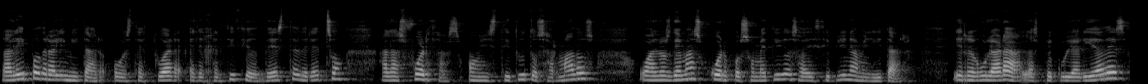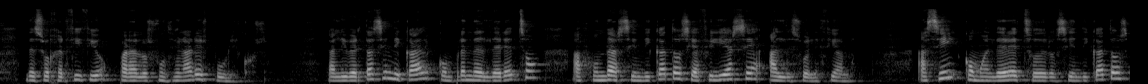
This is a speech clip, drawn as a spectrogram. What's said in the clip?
La ley podrá limitar o exceptuar el ejercicio de este derecho a las fuerzas o institutos armados o a los demás cuerpos sometidos a disciplina militar y regulará las peculiaridades de su ejercicio para los funcionarios públicos. La libertad sindical comprende el derecho a fundar sindicatos y afiliarse al de su elección así como el derecho de los sindicatos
